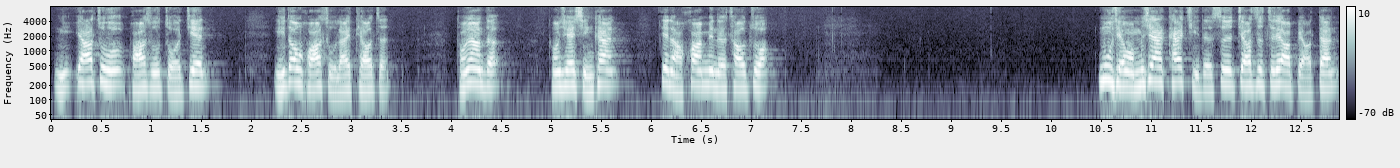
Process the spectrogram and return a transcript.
你压住滑鼠左键，移动滑鼠来调整。同样的，同学请看电脑画面的操作。目前我们现在开启的是教师资料表单，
